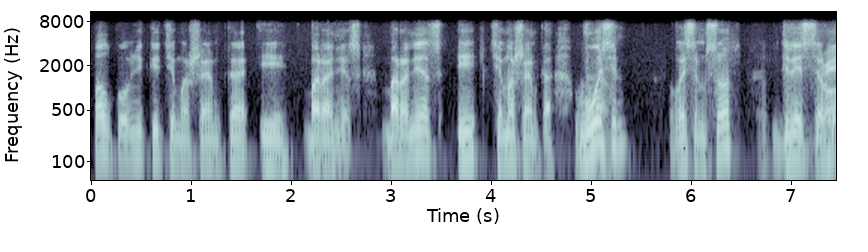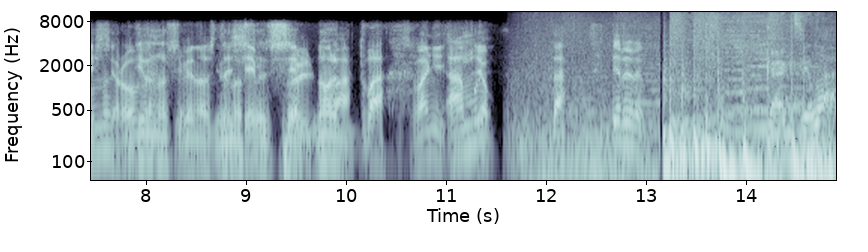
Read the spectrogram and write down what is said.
полковники Тимошенко и Баранец. Баранец и Тимошенко. 8 800 200, 200 ровно 90, 97, 97 02. 02. Звоните, а мы... Да, перерыв. Как дела,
